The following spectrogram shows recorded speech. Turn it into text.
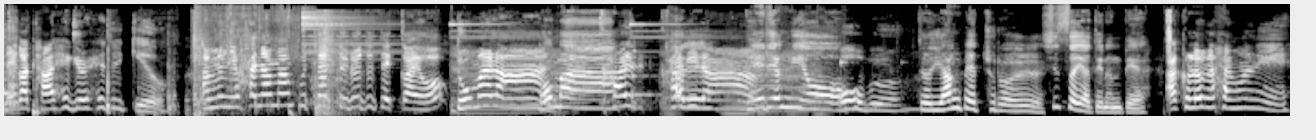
내가 다 해결해 드릴게요. 할머니 하나만 부탁드려도 될까요? 도마랑 고마 칼, 칼이랑 대령이요 어, 뭐. 저 양배추를 씻어야 되는데 아 그러면 할머니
